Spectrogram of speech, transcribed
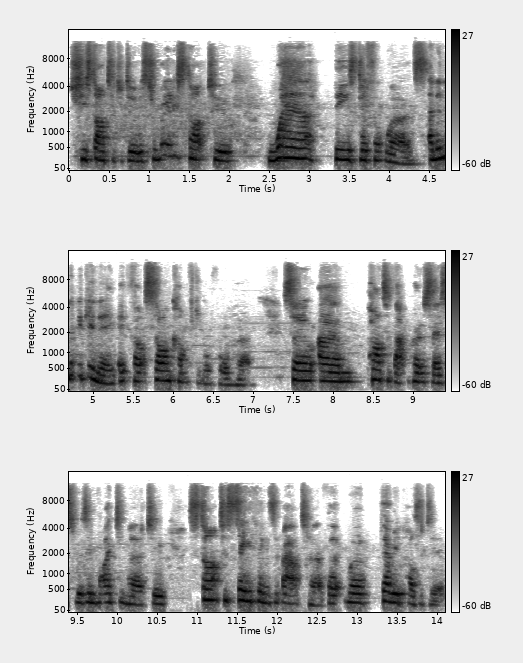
she started to do is to really start to wear these different words. And in the beginning, it felt so uncomfortable for her. So um, part of that process was inviting her to start to say things about her that were very positive.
